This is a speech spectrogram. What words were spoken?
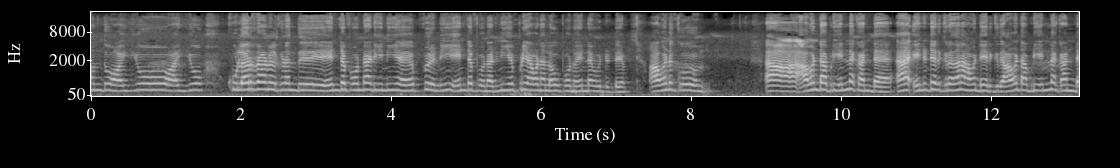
வந்தோம். ஐயோ ஐயோ குளர்றானல் கிடந்து. என்ட பொண்டாடி நீ எப்போ நீ என்ட பொண்டாடி நீ எப்படி அவனை லவ் பண்ணும் என்ன விட்டுட்டு. அவனுக்கு அவன்கிட்ட அப்படி என்ன கண்ட? என்கிட்ட இருக்கிறதான அவன்கிட்ட இருக்குது. அவன்கிட்ட அப்படி என்ன கண்ட?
